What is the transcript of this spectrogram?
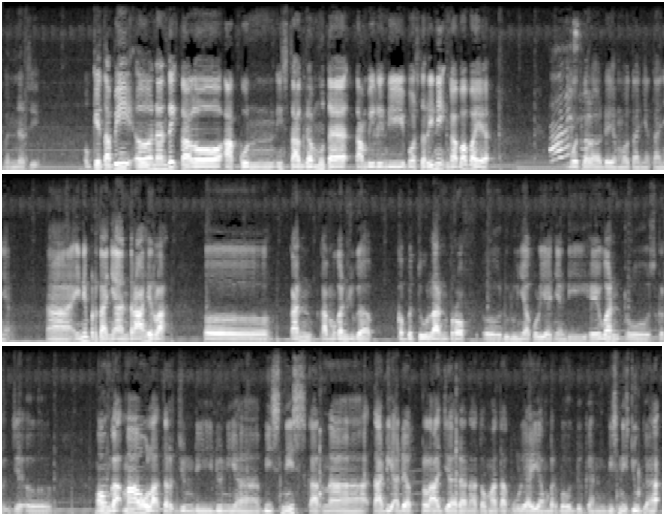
Bener sih. Oke, tapi eh, nanti kalau akun Instagrammu ta- tampilin di poster ini nggak apa-apa ya? boleh buat kalau ada yang mau tanya-tanya. Nah, ini pertanyaan terakhir lah. Eh kan kamu kan juga kebetulan Prof eh, dulunya kuliahnya di hewan terus kerja eh, mau nggak mau lah terjun di dunia bisnis karena tadi ada pelajaran atau mata kuliah yang berbau dengan bisnis juga.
